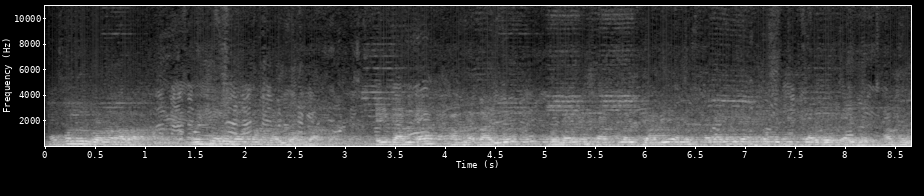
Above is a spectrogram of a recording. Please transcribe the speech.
সকলের গলার মিশরে গান গাইব আমরা। এই গানটা আমরা গাইব মোবাইলে সার্চলাইট জ্বালিয়ে আমরা সবাই মিলে একসঙ্গে চিৎকার করে গাইব। আসুন।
